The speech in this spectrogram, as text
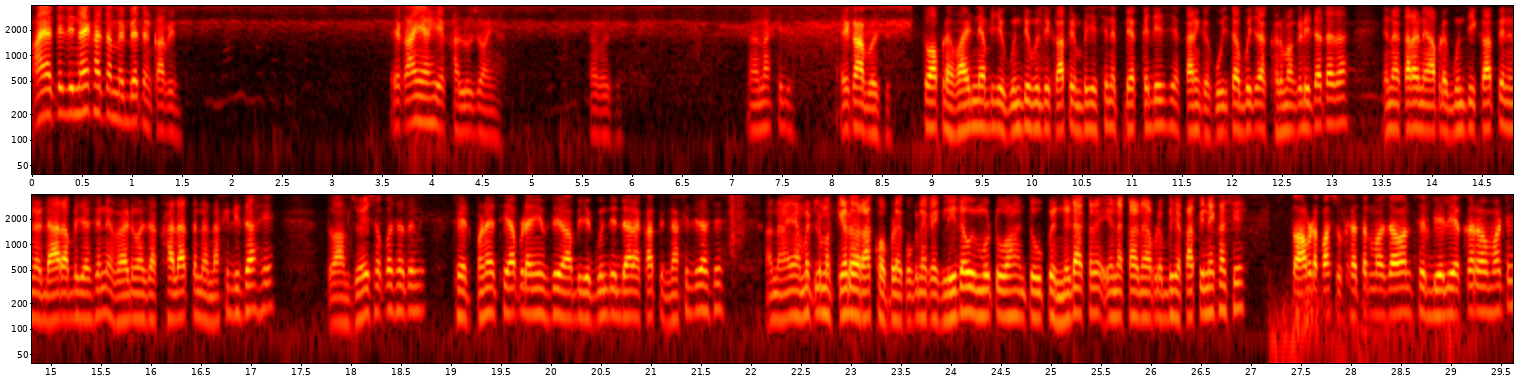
અહીંયા તેથી નાખ્યા તમે બે ત્રણ કાપીને. એક અહીંયા ખાલું જો અહીંયા. બાજુ. ના, નાખી દે. એક આ બાજુ. તો આપણે વાડને બીજી ગુંદી બુંદી કાપીને પછી છે ને પેક કરી દઈએ છીએ કારણ કે કૂતરા બુતરા ઘરમાં કરી દેતા હતા. એના કારણે આપણે ગુંદી કાપીને એના ડારા બધા છે ને વાડમાં જ્યાં ખાલા હતા નાખી દીધા છે. તો આમ જોઈ શકો છો તમે, ઠેઠ પણેથી આપણે સુધી આ બીજી ગુંદી ડારા કાપી નાખી દીધા છે. અને અહીંયા મતલબમાં કેળો રાખવો પડે, કોકને કંઈક લીધા હોય મોટું વાહન તો ઉપર નડા કરે, એના કારણે આપણે બીજા કાપી નાખ્યા તો આપણે પાછું ખેતરમાં જવાનું છે બેલીએ કરવા માટે.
